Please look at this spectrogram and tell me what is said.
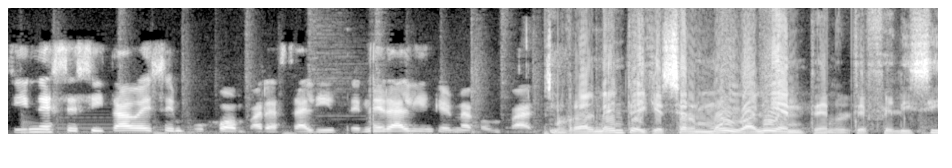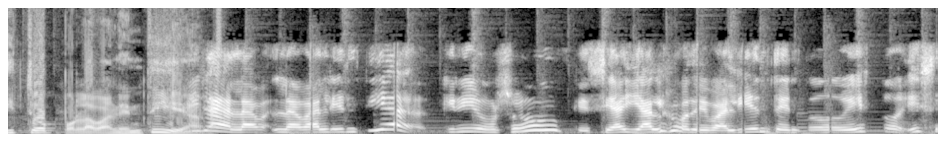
sí necesitaba ese empujón para salir, tener a alguien que me acompañe. Realmente hay que ser muy valiente, te felicito por la valentía. Mira, la, valentía, creo yo, que si hay algo de valiente en todo esto, es,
